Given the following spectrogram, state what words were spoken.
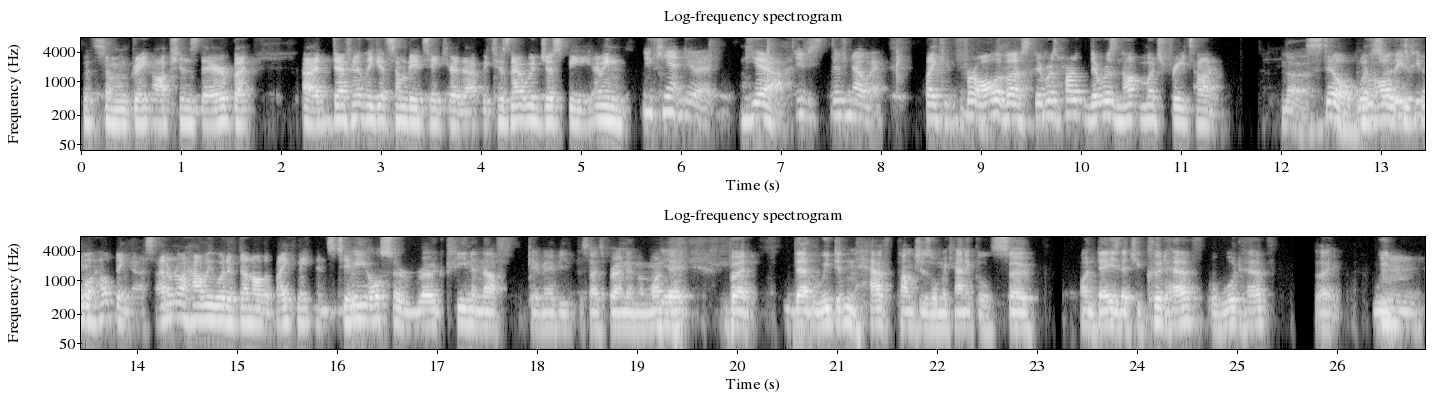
with some great options there, but uh, definitely get somebody to take care of that because that would just be. I mean, You can't do it. yeah, You just there's no way. like for all of us, there was hard. There was not much free time. No, Still, with Also, all these people think- helping us, I don't know how we would have done all the bike maintenance too. We also rode clean enough. Okay, maybe besides Brandon on one Yeah. day, but that we didn't have punctures or mechanicals. So on days that you could have or would have, like we Mm.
